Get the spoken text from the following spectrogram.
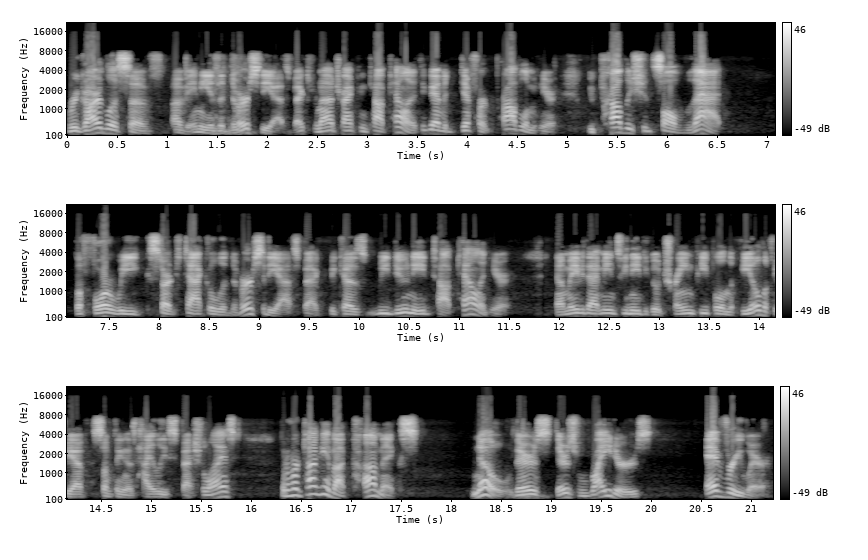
regardless of, of any of the diversity aspects, we're not attracting top talent. I think we have a different problem here. We probably should solve that before we start to tackle the diversity aspect because we do need top talent here. Now, maybe that means we need to go train people in the field if you have something that's highly specialized. But if we're talking about comics, no, there's there's writers everywhere,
